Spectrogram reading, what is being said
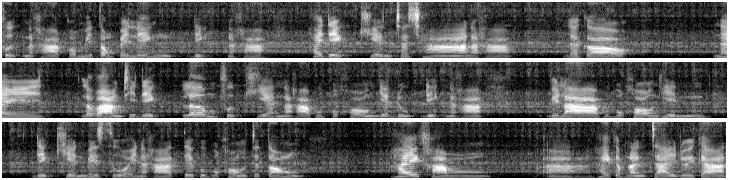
ฝึกนะคะก็ไม่ต้องไปเร่งเด็กนะคะ ให้เด็กเขียนช้าๆนะคะ แล้วก็ในระหว่างที่เด็กเริ่มฝึกเขียนนะคะ ผู้ปกครองอย่าดุเด็กนะคะ เวลาผู้ปกครองเห็นเด็กเขียนไม่สวยนะคะ แต่ผู้ปกครองจะต้องให้คำอ่า ให้กำลังใจด้วยการ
